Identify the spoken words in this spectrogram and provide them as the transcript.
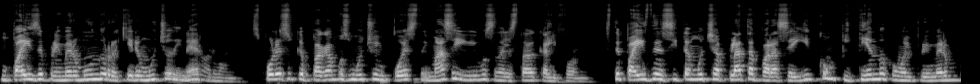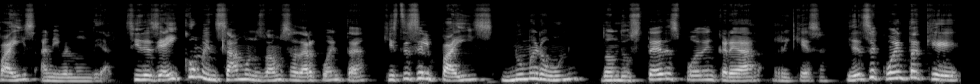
Un país de primer mundo requiere mucho dinero, hermano. Es por eso que pagamos mucho impuesto y más si vivimos en el estado de California. Este país necesita mucha plata para seguir compitiendo como el primer país a nivel mundial. Si desde ahí comenzamos, nos vamos a dar cuenta que este es el país número uno donde ustedes pueden crear riqueza. Y dense cuenta que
